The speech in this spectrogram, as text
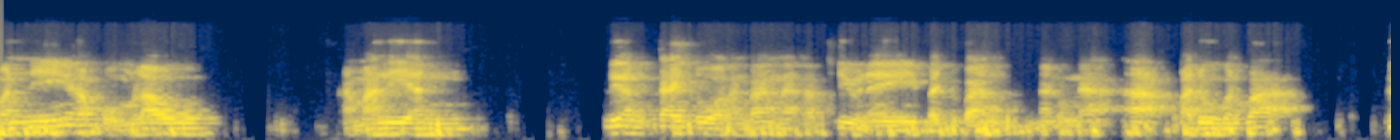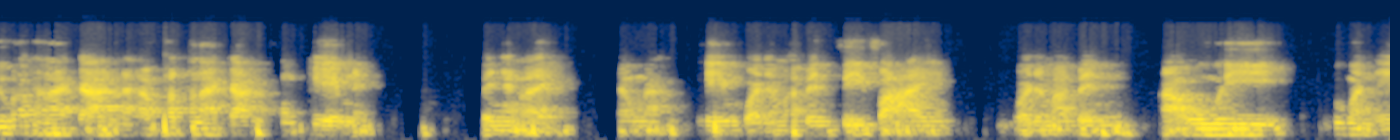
วันนี้ครับผมเรามาเรียนเรื่องใกล้ตัวกันบ้างนะครับ ที่อยู่ในปัจจุบันนะลุงนะะมาดูกันว่า วิวัฒนาการนะครับ พัฒนาการของเกมเนี่ย เป็นอย่างไรนะลุงนะเกมกว่าจะมาเป็นฟรีไฟกว่าจะมาเป็น ROV ทุกวันนี้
